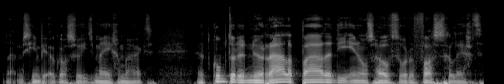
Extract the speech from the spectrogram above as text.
Nou, misschien heb je ook wel zoiets meegemaakt. Het komt door de neurale paden die in ons hoofd worden vastgelegd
